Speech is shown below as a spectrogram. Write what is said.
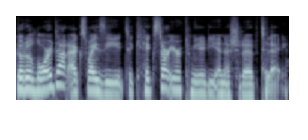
Go to lore.xyz to kickstart your community initiative today.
